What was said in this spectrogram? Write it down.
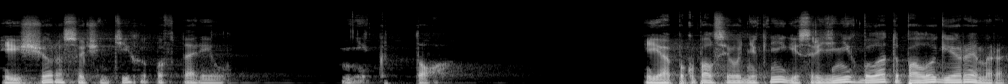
И еще раз очень тихо повторил «Никто». Я покупал сегодня книги, среди них была топология Ремера.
